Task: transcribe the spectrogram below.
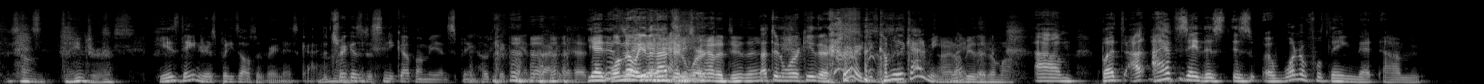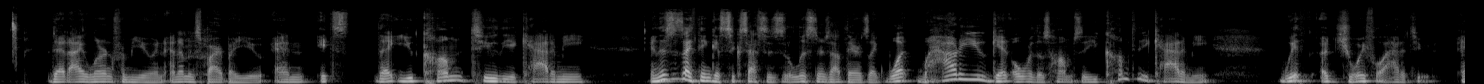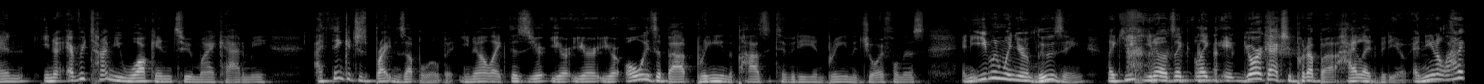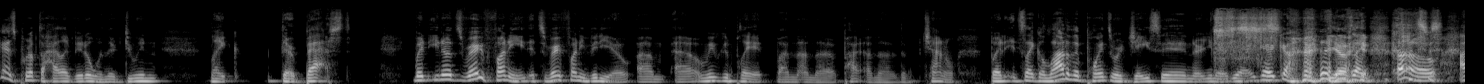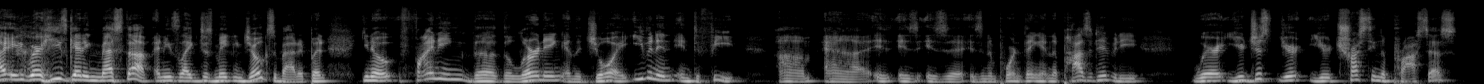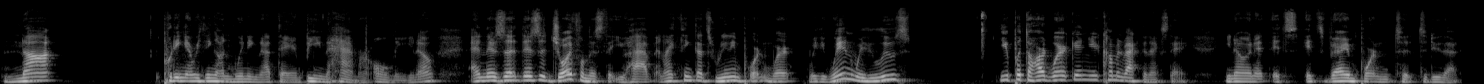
it sounds dangerous. He is dangerous, but he's also a very nice guy. The trick is to sneak up on me and spinning hook kick me in the back of the head. Yeah, well, no, right. even Yeah, that you didn't Teach me how work. to do that. That didn't work either. Sure, you come to the academy. All right, I'll be there tomorrow. Um, but I, I have to say this is a wonderful thing that um, that I learned from you, and, and I'm inspired by you. And it's that you come to the academy, and this is, I think, a success. Is the listeners out there? It's like, what? How do you get over those humps? So you come to the academy with a joyful attitude, and you know, every time you walk into my academy. I think it just brightens up a little bit, you know. Like this, you're you're you're you're always about bringing the positivity and bringing the joyfulness, and even when you're losing, like you, you know, it's like like eh, York actually put up a highlight video, and you know, a lot of guys put up the highlight video when they're doing like their best. But you know, it's very funny. It's a very funny video. Um, uh, we can play it on, on the on the, the channel. But it's like a lot of the points where Jason or you know, yeah, Yeah. he's like, oh, I where he's getting messed up, and he's like just making jokes about it. But you know, finding the the learning and the joy, even in in defeat, um, uh, is is is, a, is an important thing, and the positivity where you're just you're you're trusting the process, not putting everything on winning that day and being the hammer only, you know. And there's a there's a joyfulness that you have, and I think that's really important. Where whether you win, whether you lose, you put the hard work in, you're coming back the next day, you know. And it, it's it's very important to to do that.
